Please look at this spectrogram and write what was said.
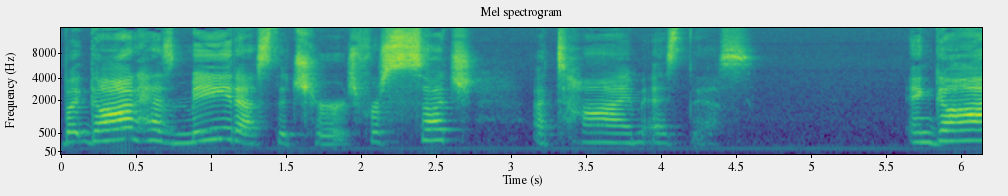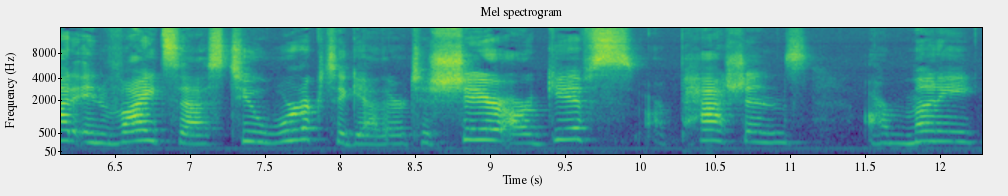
But God has made us the church for such a time as this. And God invites us to work together, to share our gifts, our passions, our money,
